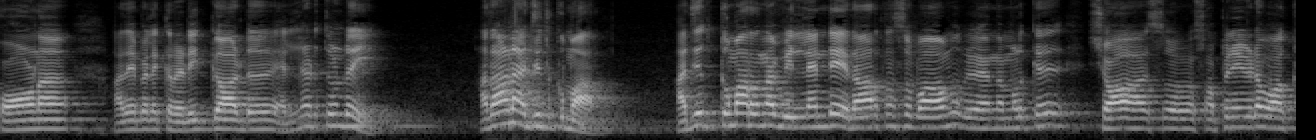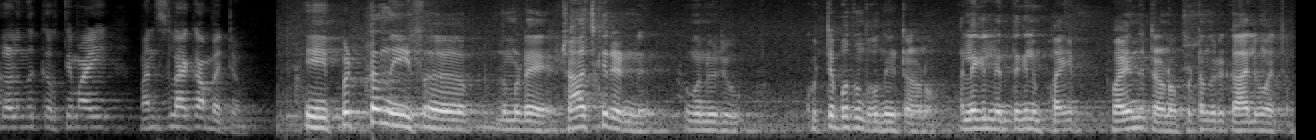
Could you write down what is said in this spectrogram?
ഫോണ് അതേപോലെ ക്രെഡിറ്റ് കാർഡ് എല്ലാം എടുത്തുകൊണ്ടുപോയി അതാണ് അജിത് കുമാർ. അജിത് കുമാർ എന്ന വില്ലന്റെ യഥാർത്ഥ സ്വഭാവം നമ്മൾക്ക് സ്വപ്നയുടെ വാക്കുകളിൽ നിന്ന് കൃത്യമായി മനസ്സിലാക്കാൻ പറ്റും. ഈ പെട്ടെന്ന് ഈ നമ്മുടെ ഷാജ് കിരണിന് അങ്ങനൊരു കുറ്റബോധം തോന്നിയിട്ടാണോ? അല്ലെങ്കിൽ എന്തെങ്കിലും ഭയ ഭയന്നിട്ടാണോ പെട്ടെന്നൊരു കാലുമാറ്റം?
